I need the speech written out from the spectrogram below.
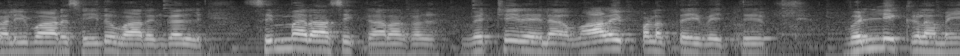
வழிபாடு செய்து வாருங்கள். சிம்ம ராசிக்காரர்கள் வெற்றிலையில் வாழைப்பழத்தை வைத்து வெள்ளிக்கிழமை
